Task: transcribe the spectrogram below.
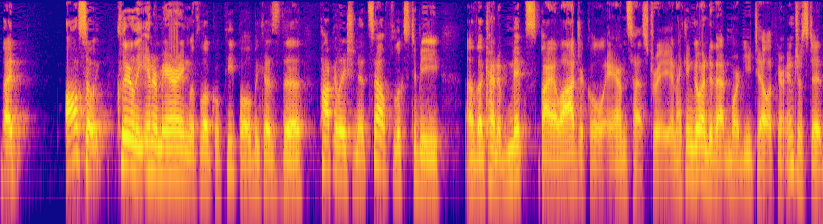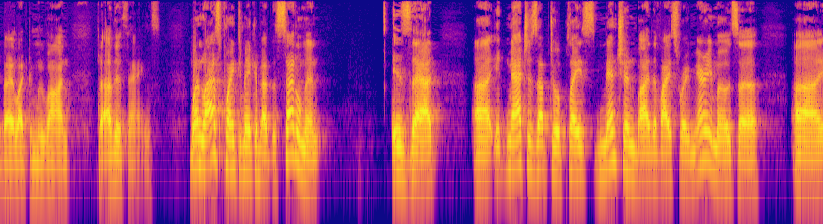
But also clearly intermarrying with local people because the population itself looks to be of a kind of mixed biological ancestry. And I can go into that in more detail if you're interested, but I'd like to move on to other things. One last point to make about the settlement is that uh, it matches up to a place mentioned by the Viceroy Merymose uh,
